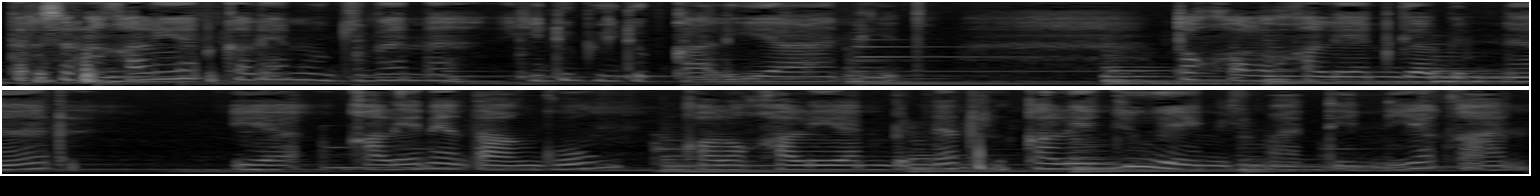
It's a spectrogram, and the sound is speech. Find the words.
terserah kalian kalian mau gimana. Hidup hidup kalian gitu. Toh kalau kalian gak bener ya kalian yang tanggung. Kalau kalian bener kalian juga yang nikmatin ya kan?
